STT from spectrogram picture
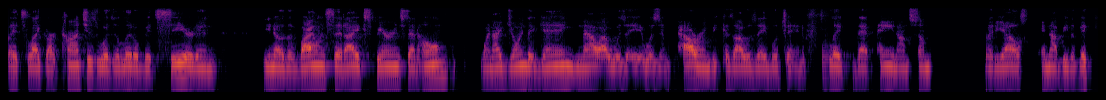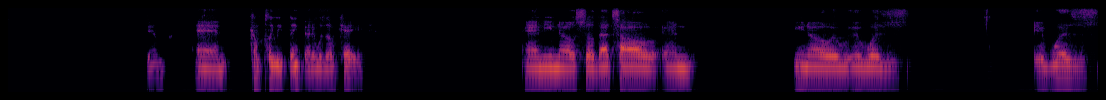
It's like our conscience was a little bit seared and you know the violence that i experienced at home when i joined the gang now i was it was empowering because i was able to inflict that pain on somebody else and not be the victim and completely think that it was okay. And you know so that's how and you know it, it was it was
